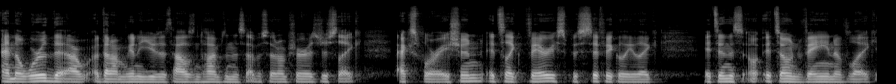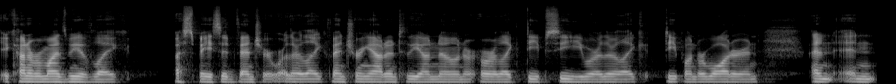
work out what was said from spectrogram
and the word that I that I'm going to use a thousand times in this episode, I'm sure, is just like exploration. It's like very specifically like it's in this its own vein of like it kind of reminds me of like a space adventure where they're like venturing out into the unknown or, or like deep sea where they're like deep underwater. And and and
